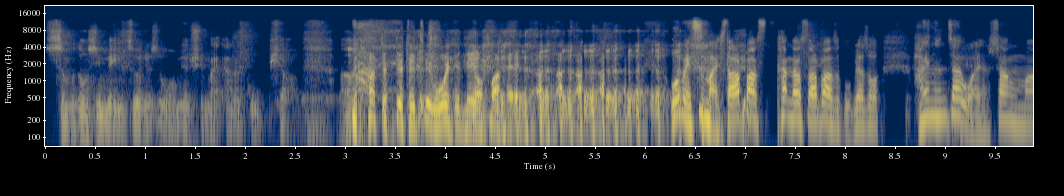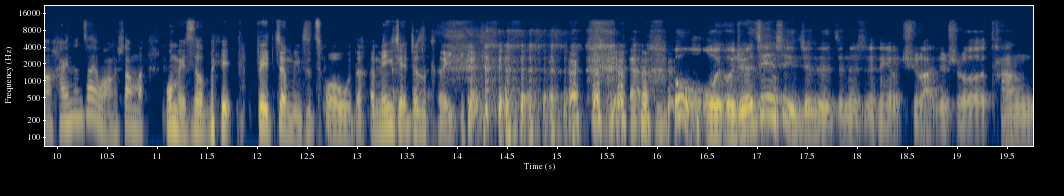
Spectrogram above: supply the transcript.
什么东西没做，就是我没有去买他的股票。啊，对对对对，我也没有买。我每次买 Starbucks，看到 Starbucks 股票说还能再往上吗？还能再往上吗？我每次都被被证明是错误的，很明显就是可以。不，我我觉得这件事情真的真的是很有趣啦，就是说当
